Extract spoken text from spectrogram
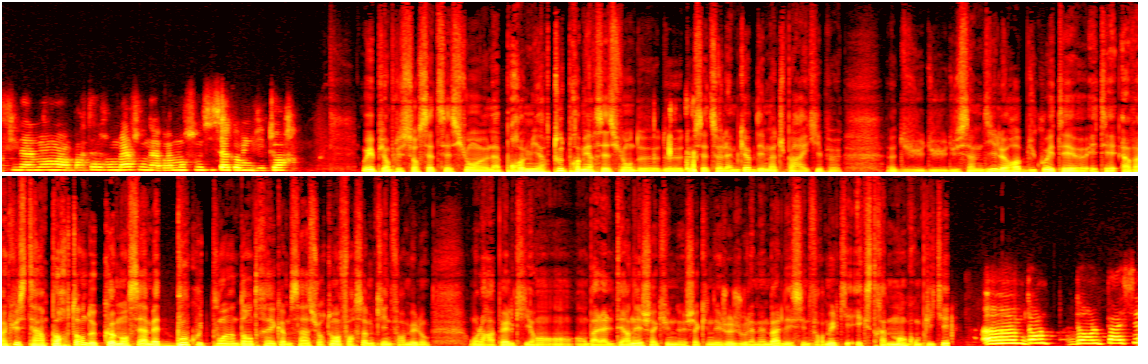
finalement, en partageant le match, on a vraiment senti ça comme une victoire. Oui, et puis en plus sur cette session, euh, la première, toute première session de, de, cette Solheim Cup, des matchs par équipe euh, du, du, samedi, l'Europe du coup était, euh, était invaincue. C'était important de commencer à mettre beaucoup de points d'entrée comme ça, surtout en foursome, qui est une formule, on le rappelle, qui est en, en, balle alternée. Chacune, chacune des jeux joue la même balle et c'est une formule qui est extrêmement compliquée. Euh, dans, le, dans, le passé,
